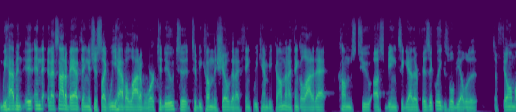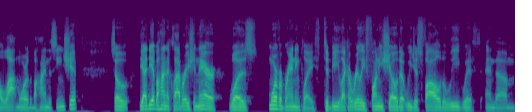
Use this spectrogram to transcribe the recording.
We haven't, and that's not a bad thing. It's just like we have a lot of work to do to to become the show that I think we can become. And I think a lot of that comes to us being together physically because we'll be able to to film a lot more of the behind the scenes shit. So the idea behind the collaboration there was more of a branding play to be like a really funny show that we just follow the league with. And um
